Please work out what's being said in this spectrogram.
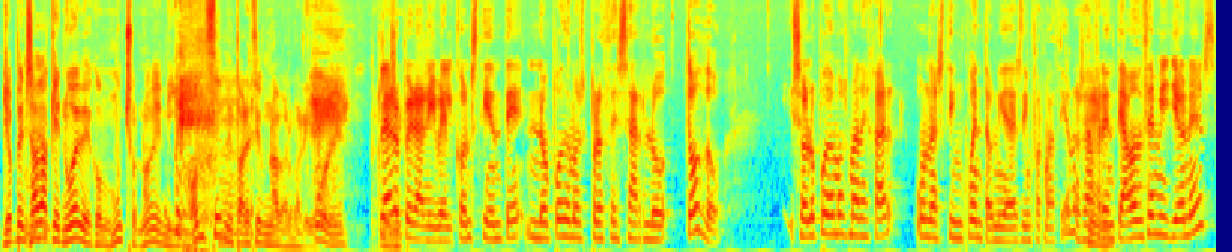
Yo pensaba no- que 9 como mucho, 9 millones. 11 me parece una barbaridad. Claro, Sí. pero a nivel consciente no podemos procesarlo todo. Y Solo podemos manejar unas 50 unidades de información. O sea, Hmm. frente a 11 millones,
